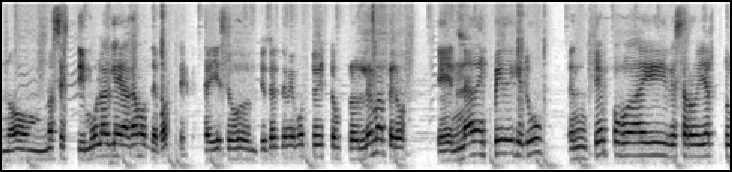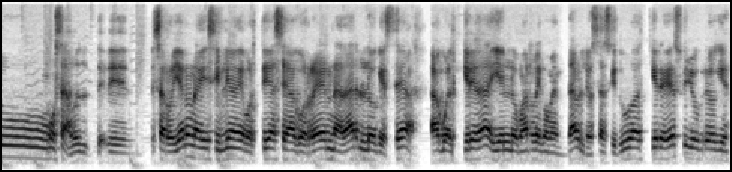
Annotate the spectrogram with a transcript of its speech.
no, no, se estimula que hagamos deporte. Y eso, yo desde mi punto de vista, es un problema, pero eh, nada impide que tú en tiempo podáis desarrollar tu, o sea, desarrollar una disciplina deportiva, sea correr, nadar, lo que sea, a cualquier edad, y es lo más recomendable. O sea, si tú adquieres eso, yo creo que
